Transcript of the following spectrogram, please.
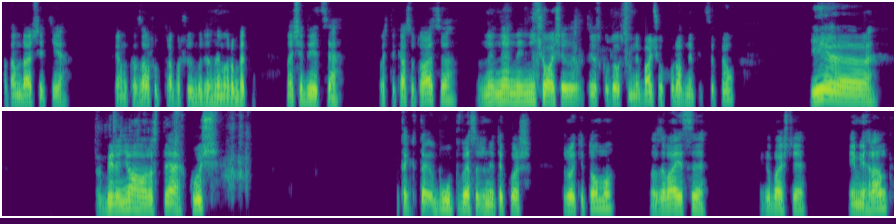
а там далі ті, я вам казав, що треба щось буде з ними робити. Значить, дивіться, ось така ситуація. Не, не, не, нічого ще тріску зовсім не бачу, хвороб не підцепив. І е, біля нього росте кущ. Так, так, був висаджений також роки тому. Називається, як ви бачите, емігрант.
